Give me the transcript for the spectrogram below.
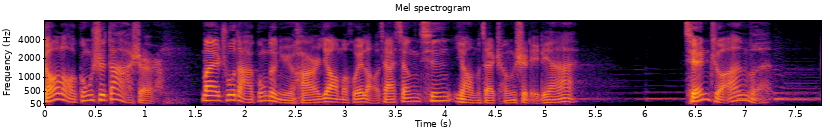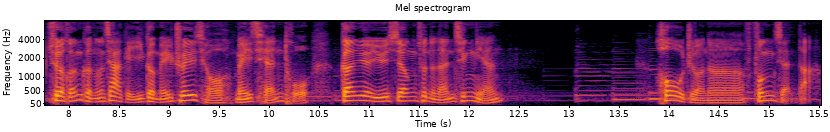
找老公是大事儿，外出打工的女孩要么回老家相亲，要么在城市里恋爱。前者安稳，却很可能嫁给一个没追求、没前途、甘愿于乡村的男青年。后者呢，风险大，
